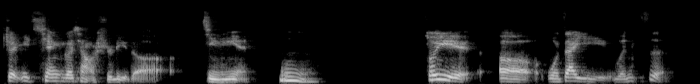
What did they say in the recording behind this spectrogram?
这一千个小时里的经验。嗯，所以呃，我在以文字，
